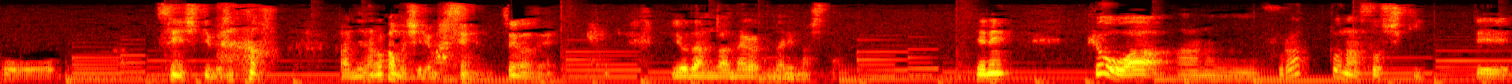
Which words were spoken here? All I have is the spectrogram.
こう、センシティブな 感じなのかもしれません。すいません。余談が長くなりました。でね、今日は、あの、フラットな組織って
